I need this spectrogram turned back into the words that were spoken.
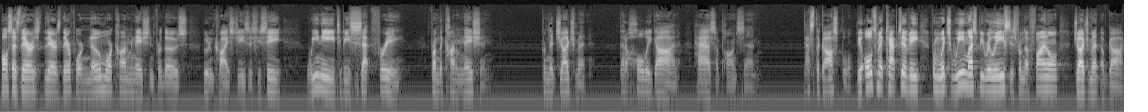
Paul says there's, there's therefore no more condemnation for those who are in Christ Jesus. You see, we need to be set free from the condemnation, from the judgment that a holy God has upon sin. That's the gospel. The ultimate captivity from which we must be released is from the final judgment of God.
